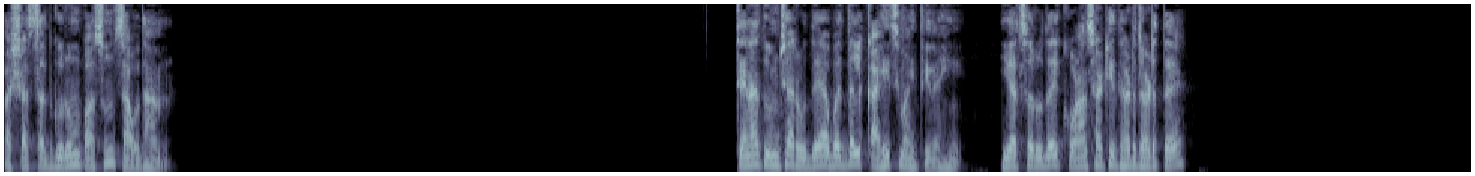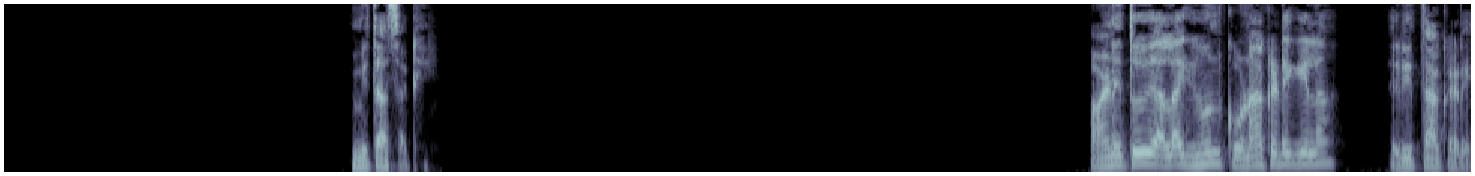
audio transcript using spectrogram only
अशा सद्गुरूंपासून सावधान. त्यांना तुमच्या हृदयाबद्दल काहीच माहिती नाही. याचं हृदय कोणासाठी धडधडतंय? मितासाठी. आणि तो याला घेऊन कोणाकडे गेला? रीताकडे.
